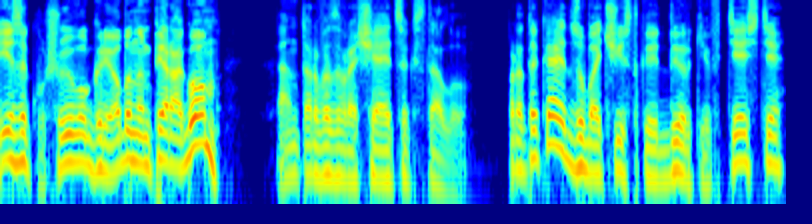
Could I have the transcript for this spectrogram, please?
и закушу его грёбаным пирогом!» Хантер возвращается к столу, протыкает зубочисткой дырки в тесте,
